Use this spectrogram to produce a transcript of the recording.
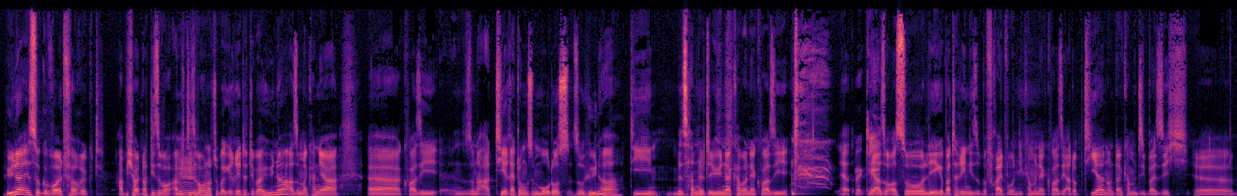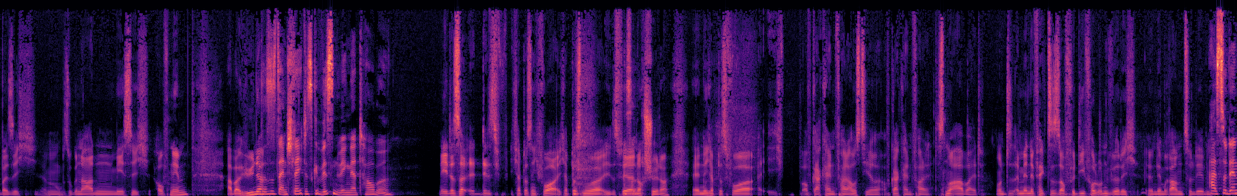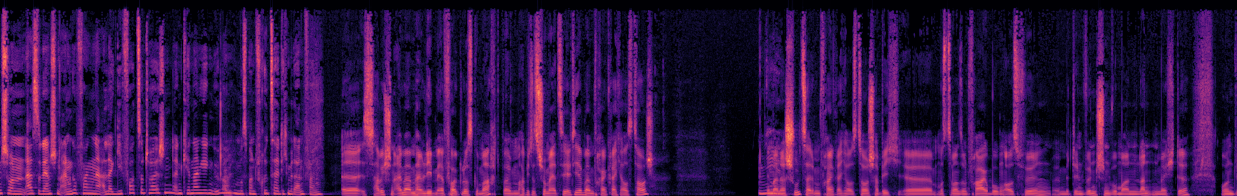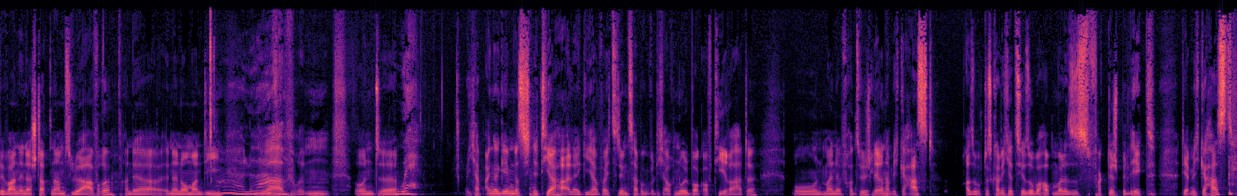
Hühner ist so gewollt verrückt. Habe ich heute noch diese Woche, habe ich diese Mhm. Woche noch drüber geredet über Hühner? Also man kann ja äh, quasi in so eine Art Tierrettungsmodus so Hühner, die misshandelte Hühner kann man ja quasi ja, ja so aus so Legebatterien, die so befreit wurden, die kann man ja quasi adoptieren und dann kann man sie bei sich äh, bei sich ähm, so gnadenmäßig aufnehmen. Aber Hühner, Das ist ein schlechtes Gewissen wegen der Taube. Nee, das, äh, das, ich habe das nicht vor. Ich habe das nur, das wäre ja noch schöner. Äh, nee, ich habe das vor, ich, auf gar keinen Fall Haustiere, auf gar keinen Fall. Das ist nur Arbeit. Und im Endeffekt ist es auch für die voll unwürdig, in dem Rahmen zu leben. Hast du denn schon, hast du denn schon angefangen, eine Allergie vorzutäuschen, deinen Kindern gegenüber? Muss man frühzeitig mit anfangen? Äh, das habe ich schon einmal in meinem Leben erfolglos gemacht. Habe ich das schon mal erzählt hier, beim Frankreich-Austausch? In meiner Schulzeit im Frankreich-Austausch habe ich, äh, musste man so einen Fragebogen ausfüllen äh, mit den Wünschen, wo man landen möchte. Und wir waren in der Stadt namens Le Havre an der, in der Normandie. Ah, Le Havre. mm. Und äh, Uäh. ich habe angegeben, dass ich eine Tierhaarallergie habe, weil ich zu dem Zeitpunkt wirklich auch null Bock auf Tiere hatte. Und meine Französischlehrerin hat mich gehasst. Also das kann ich jetzt hier so behaupten, weil das ist faktisch belegt. Die hat mich gehasst.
